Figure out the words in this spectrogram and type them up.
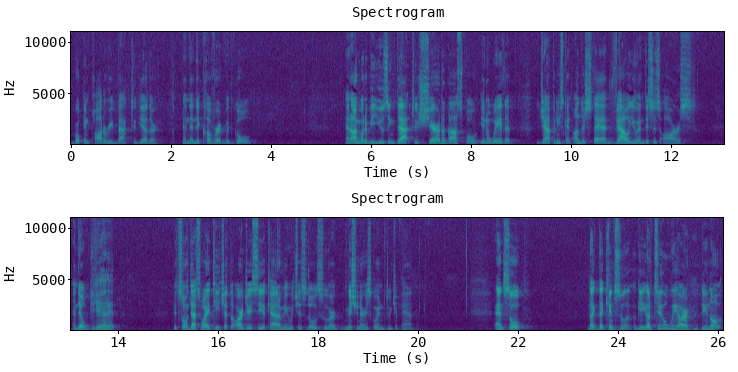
broken pottery back together, and then they cover it with gold. And I'm going to be using that to share the gospel in a way that Japanese can understand value, and this is ours. And they'll get it. It's so, that's why I teach at the RJC Academy, which is those who are missionaries going to Japan. And so, like the kintsugi, until we are, do you know,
